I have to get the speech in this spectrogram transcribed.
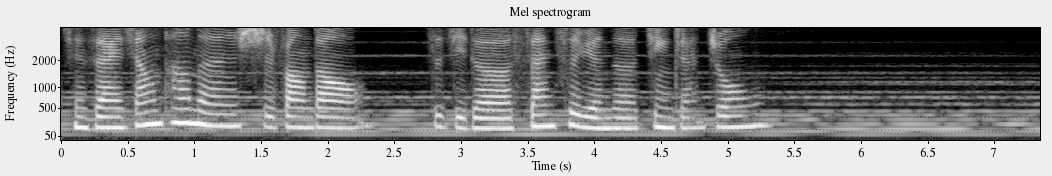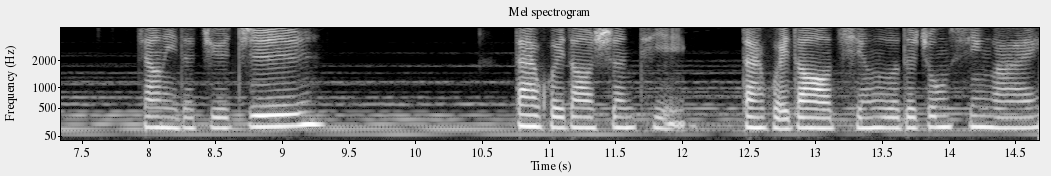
现在将它们释放到自己的三次元的进展中。将你的觉知带回到身体，带回到前额的中心来，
